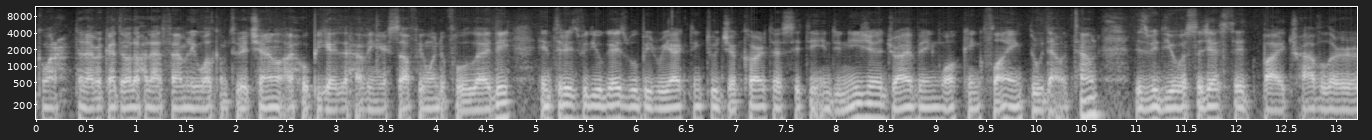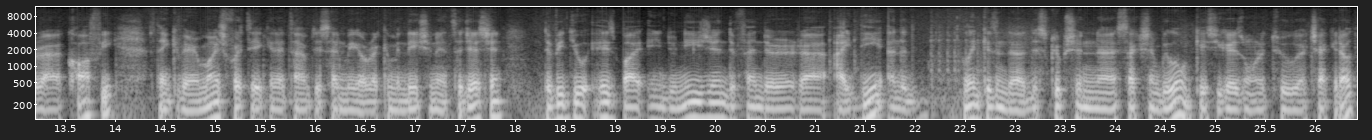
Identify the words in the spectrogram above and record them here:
Halal family. Welcome to the channel. I hope you guys are having yourself a wonderful day in today's video guys we'll be reacting to Jakarta city Indonesia driving walking flying through downtown. This video was suggested by traveler uh, coffee. Thank you very much for taking the time to send me a recommendation and suggestion. The video is by Indonesian Defender uh, ID and the link is in the description uh, section below in case you guys wanted to uh, check it out.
